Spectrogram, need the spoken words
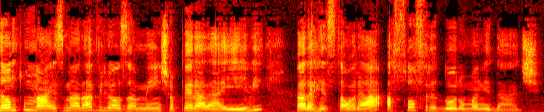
tanto mais maravilhosamente operará ele para restaurar a sofredora humanidade.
